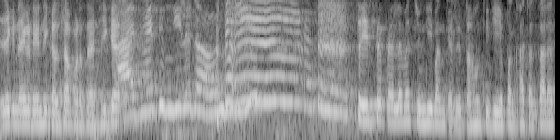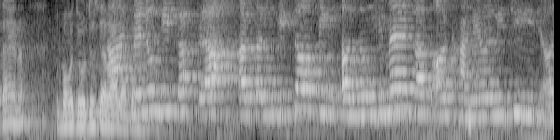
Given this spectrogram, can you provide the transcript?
एक न एक डे निकलता पड़ता है ठीक है? आज मैं चुंगी लगाऊँगी। तो इससे पहले मैं चुंगी बंद कर देता हूँ क्योंकि ये पंखा चलता रहता है ना तो बहुत ज़ोर ज़ोर से आवाज़ आता है। लूँगी कपड़ा और करूँगी शॉपिंग और लूँगी मेकअप और खाने वाली चीज़ और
